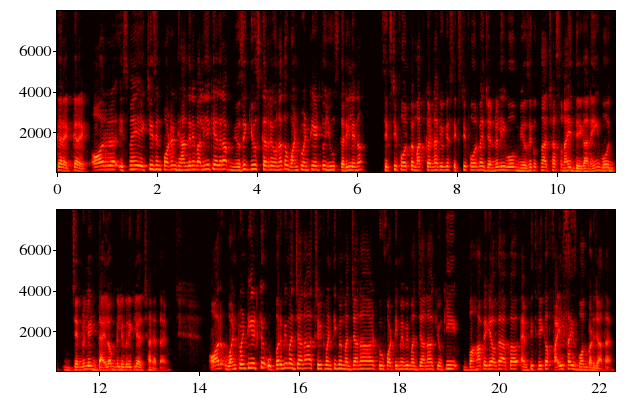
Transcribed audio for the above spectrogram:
करेक्ट करेक्ट और इसमें एक चीज़ इंपॉर्टेंट ध्यान देने वाली है कि अगर आप म्यूज़िक यूज़ कर रहे हो ना तो 128 तो यूज़ कर ही लेना। 64 पे मत करना, क्योंकि 64 में जनरली वो म्यूज़िक उतना अच्छा सुनाई देगा नहीं, वो जनरली डायलॉग डिलीवरी के लिए अच्छा रहता है। और 128 के ऊपर भी मत जाना 320 में मत जाना 240 में भी मत जाना, क्योंकि वहाँ पे क्या होता है, आपका MP3 का फ़ाइल साइज़ बहुत बढ़ जाता है।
